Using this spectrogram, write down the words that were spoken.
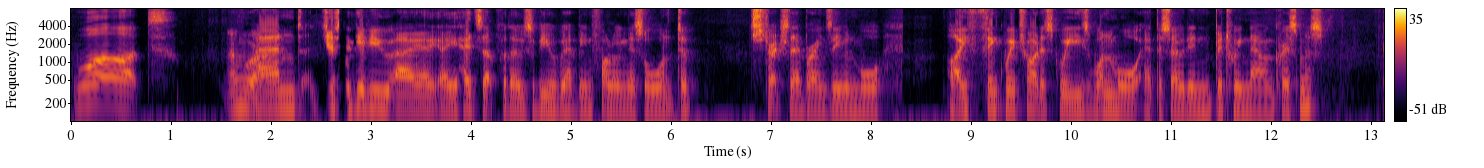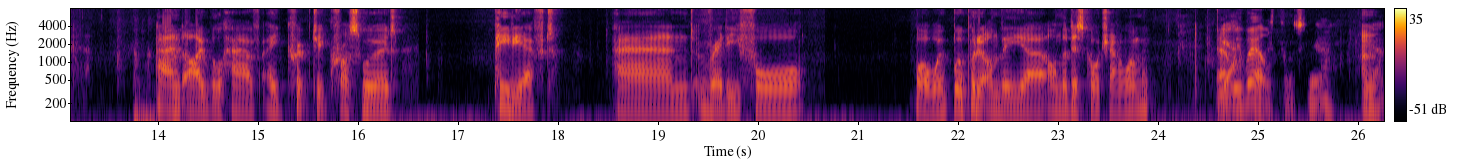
what? I'm. And just to give you a, a heads up for those of you who have been following this or want to stretch their brains even more, I think we're trying to squeeze one more episode in between now and Christmas. And I will have a cryptic crossword PDF'd and ready for. Well, we'll, we'll put it on the, uh, on the Discord channel, won't we? Uh, yeah, we will. course, yeah. Hmm. yeah.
